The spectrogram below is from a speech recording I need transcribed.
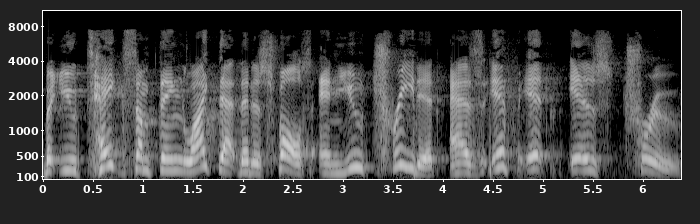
but you take something like that that is false and you treat it as if it is true.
